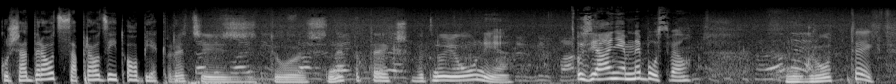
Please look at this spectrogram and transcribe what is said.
kurš atbrauc sapraudzīt objektu. Precīzi to es nepateikšu, bet nu jūnijā. Uz Jāņiem nebūs vēl. Nu, grūti teikt.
